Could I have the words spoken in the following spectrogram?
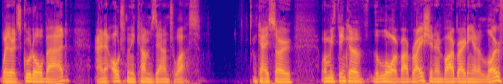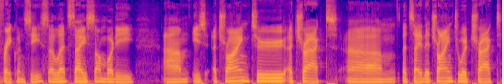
whether it's good or bad, and it ultimately comes down to us. Okay, so when we think of the law of vibration and vibrating at a low frequency, so let's say somebody um, is trying to attract, um, let's say they're trying to attract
